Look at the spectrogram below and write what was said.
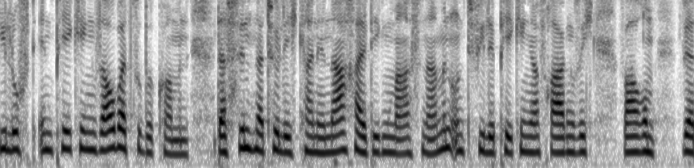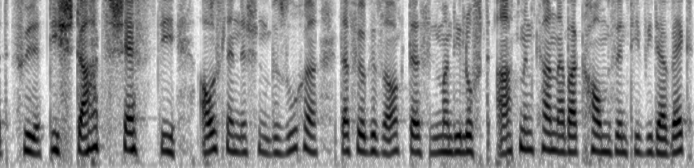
die Luft in Peking sauber zu bekommen. Das sind natürlich keine nachhaltigen Maßnahmen und viele Pekinger fragen sich, warum wird für die Staatschefs, die ausländischen Besucher dafür gesorgt, dass man die Luft atmen kann, aber kaum kaum sind die wieder weg,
